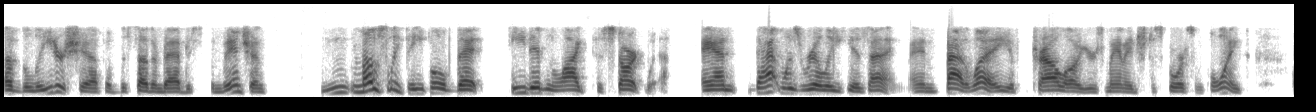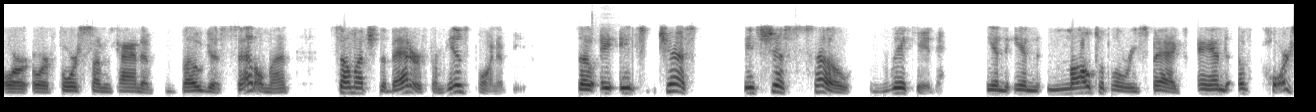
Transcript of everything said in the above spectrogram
of the leadership of the Southern Baptist Convention, mostly people that he didn't like to start with. And that was really his aim. And by the way, if trial lawyers manage to score some points or, or force some kind of bogus settlement, so much the better from his point of view. So it, it's just it's just so wicked in in multiple respects. And of course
